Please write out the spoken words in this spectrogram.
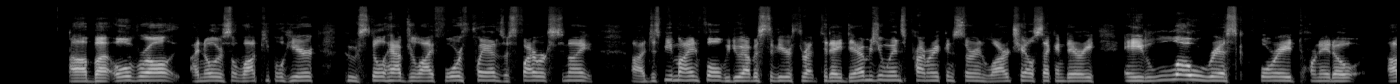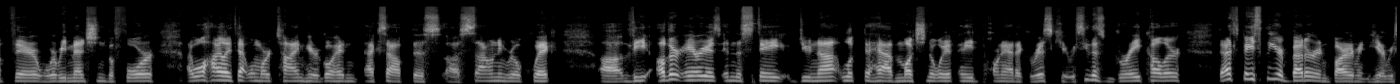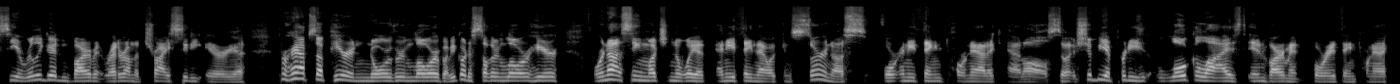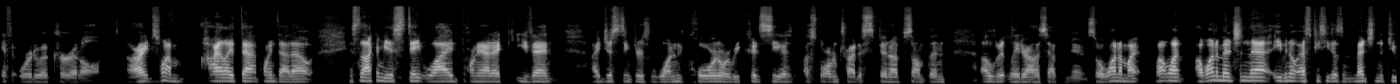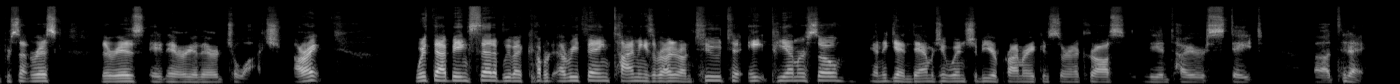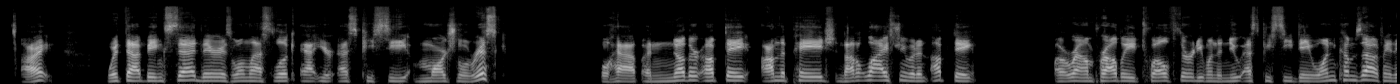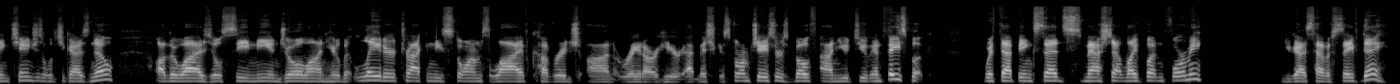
Uh, but overall, I know there's a lot of people here who still have July 4th plans. There's fireworks tonight. Uh, just be mindful. We do have a severe threat today. Damaging winds, primary concern, large hail, secondary, a low risk for a tornado up there where we mentioned before. I will highlight that one more time here. Go ahead and X out this uh, sounding real quick. Uh, the other areas in the state do not look to have much in the way of any tornadic risk here. We see this gray color. That's basically your better environment here. We see a really good environment right around the Tri-City area, perhaps up here in northern lower, but we go to southern lower here. We're not seeing much in the way of anything that would concern us for anything tornadic at all. So it should be a pretty localized environment for anything tornadic if it were to occur at all. All right, just want to highlight that, point that out. It's not going to be a statewide tornadic event. I just think there's one corridor we could see a, a, storm try to spin up something a little bit later on this afternoon. So I want to my I want I want to mention that even though SPC doesn't mention the two percent risk, there is an area there to watch. All right. With that being said, I believe I covered everything. Timing is right around 2 to 8 p.m. or so. And again, damaging winds should be your primary concern across the entire state uh, today. All right. With that being said, there is one last look at your SPC marginal risk. We'll have another update on the page, not a live stream, but an update around probably 12:30 when the new SPC day one comes out. If anything changes, we'll let you guys know. Otherwise, you'll see me and Joel on here a bit later tracking these storms live coverage on radar here at Michigan Storm Chasers, both on YouTube and Facebook. With that being said, smash that like button for me. You guys have a safe day.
